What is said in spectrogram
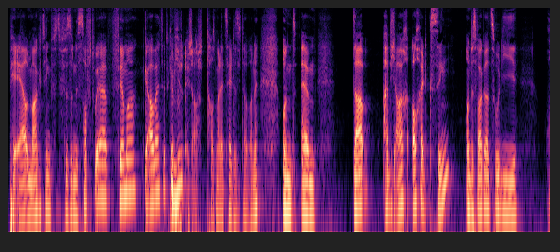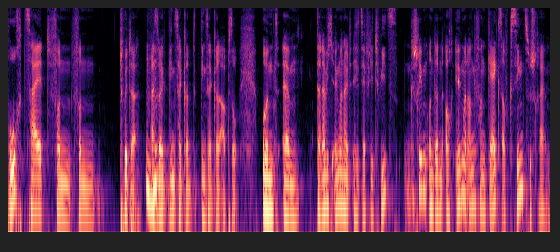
PR und Marketing für, so eine Softwarefirma gearbeitet. Mhm. ich, ich auch tausendmal erzählt, dass ich da war, ne? Und ähm, da hatte ich auch, auch halt Xing und es war gerade so die Hochzeit von, von Twitter. Mhm. Also da ging es halt gerade ging's halt gerade ab so. Und ähm, dann habe ich irgendwann halt sehr viele Tweets geschrieben und dann auch irgendwann angefangen, Gags auf Xing zu schreiben.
